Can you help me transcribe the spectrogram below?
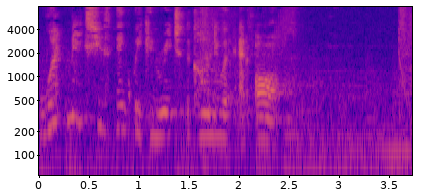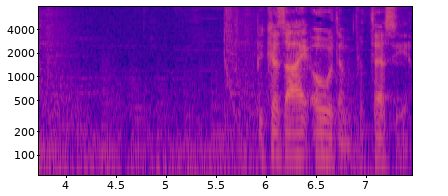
what makes you think we can reach the conduit at all? Because I owe them for Thessia.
